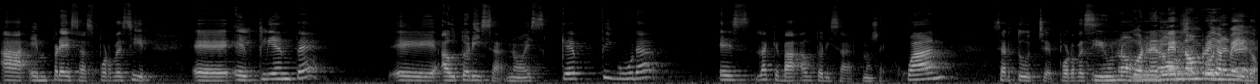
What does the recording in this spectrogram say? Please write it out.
a empresas por decir, eh, el cliente autoriza, no, es qué figura es la que va a autorizar, no sé, Juan Sertuche, por decir un nombre. Ponerle nombre y apellido.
